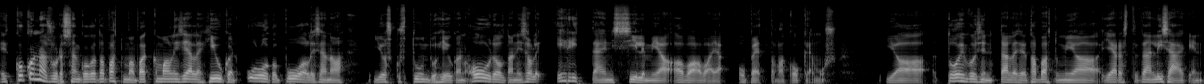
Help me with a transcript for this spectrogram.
Et kokonaisuudessaan koko tapahtuma, vaikka mä olin siellä hiukan ulkopuolisena, joskus tuntui hiukan oudolta, niin se oli erittäin silmiä avaava ja opettava kokemus. Ja toivoisin, että tällaisia tapahtumia järjestetään lisääkin,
